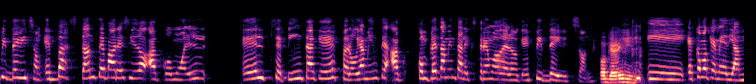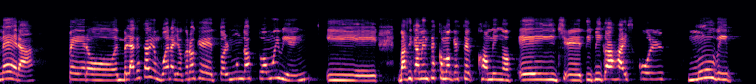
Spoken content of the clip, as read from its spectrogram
Pete Davidson es bastante parecido a como él, él se pinta que es, pero obviamente completamente al extremo de lo que es Pete Davidson. Okay. Y es como que media mera, pero en verdad que está bien buena. Yo creo que todo el mundo actuó muy bien y básicamente es como que este coming of age, eh, típica high school movie,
